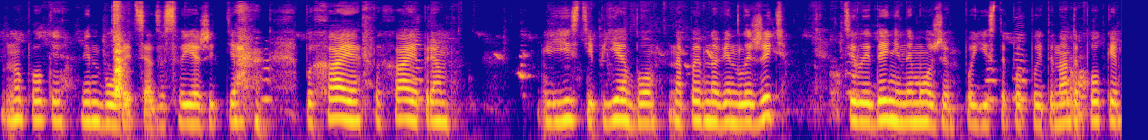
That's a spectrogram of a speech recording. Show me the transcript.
Ну, поки він бореться за своє життя. Пихає, пихає, прям їсть і п'є, бо, напевно, він лежить цілий день і не може поїсти, попити. Надо поки,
